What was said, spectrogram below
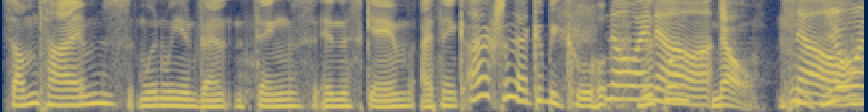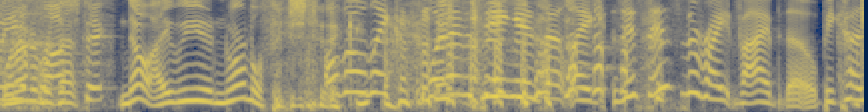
sometimes when we invent things in this game, I think oh, actually that could be cool. No, I This know. One, no, No. You don't want to eat a 100%. floss stick? No, I we need a normal fish stick. Although, like, what I'm saying is that, like, this is the right vibe, though, because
